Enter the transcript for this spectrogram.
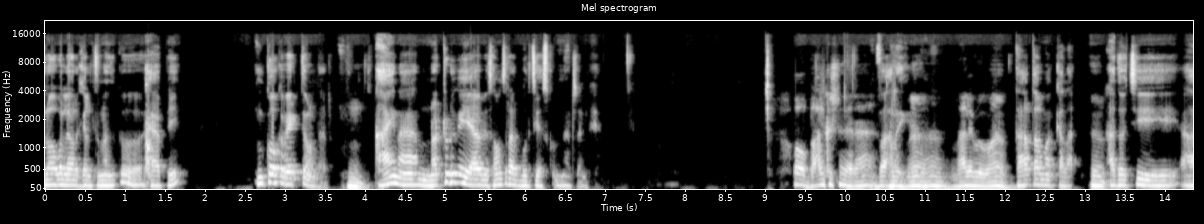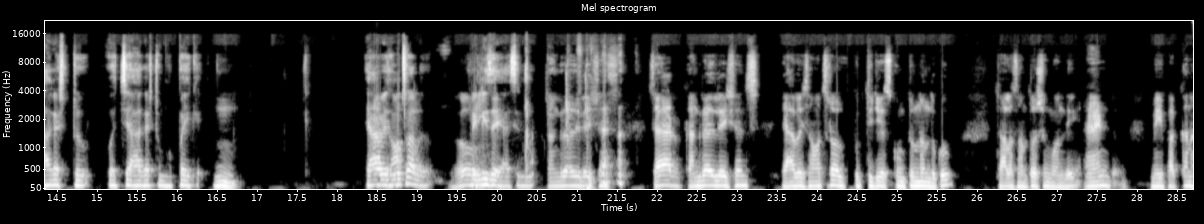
గ్లోబల్ లెవెల్కి వెళ్తున్నందుకు హ్యాపీ ఇంకొక వ్యక్తి ఉన్నారు. ఆయన నటుడిగా యాభై సంవత్సరాలు పూర్తి చేసుకున్నాడు అండి ఓ బాలకృష్ణ గారా బాలయ్య. ఆ. తాతమ్మ కళ. అది వచ్చి ఆగస్టు వచ్చి ఆగస్టు ముప్పైకి. యాభై సంవత్సరాలు రిలీజ్ అయ్యాయి ఆ సినిమా. కంగ్రాచులేషన్స్ సార్ కంగ్రాచులేషన్స్ యాభై సంవత్సరాలు పూర్తి చేసుకుంటున్నందుకు చాలా సంతోషంగా ఉంది. అండ్ మీ పక్కన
